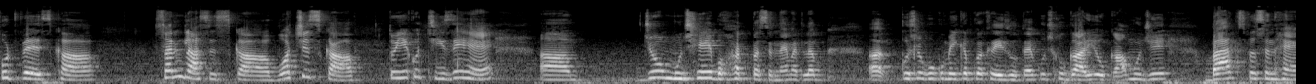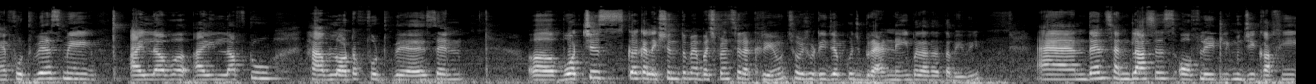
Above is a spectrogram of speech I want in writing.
फुटवेयर्स का सन ग्लासेस का वॉचेस का। तो ये कुछ चीज़ें हैं। जो मुझे बहुत पसंद है मतलब कुछ लोगों को मेकअप का क्रेज होता है, कुछ को गाड़ियों का, मुझे बैग्स पसंद हैं फुटवेयर्स में I love I love to have lot of footwears and watches का कलेक्शन तो मैं बचपन से रख रही हूँ छोटी छोटी जब कुछ ब्रांड नहीं पता था तभी भी। And then sunglasses of lately मुझे काफ़ी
